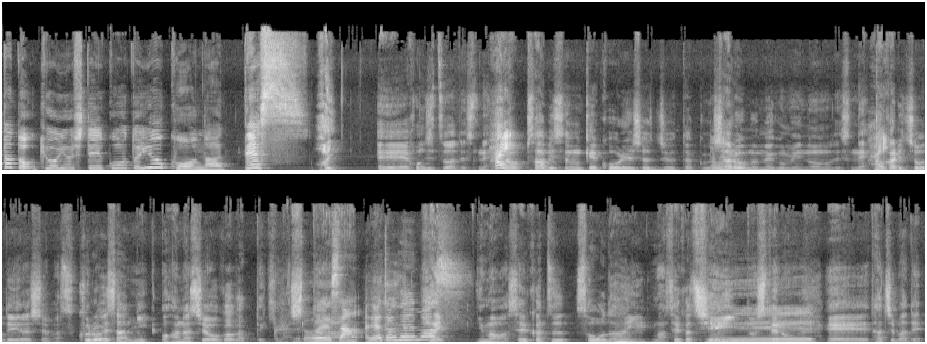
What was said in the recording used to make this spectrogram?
たと共有していこうというコーナーです。はい、えー本日はですね、はい。ササービス向け高齢者住宅、シャロームめぐみののですね、はい。係長でいらっしゃいます黒江さんにお話を伺ってきました。ロエさんありがとうございます。はい、今は生活相談員、まあ生活支援員としての、えー立場で、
